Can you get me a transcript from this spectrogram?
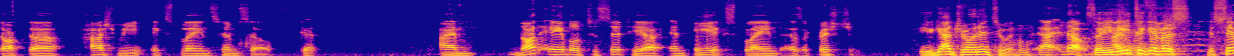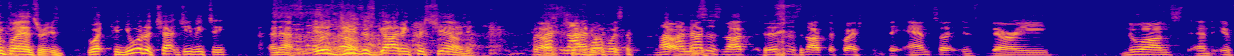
Dr. Hashmi explains himself. Okay. I'm not able to sit here and be explained as a Christian. You got drawn into it. Uh, no. So you need I to refuse. give us the simple answer. Is what? Can you go to Chat GBT and ask? Is no. Jesus God in Christianity? No. But no, that's not Chat, what was. No, I'm this not, is not. This is not the question. The answer is very nuanced, and if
